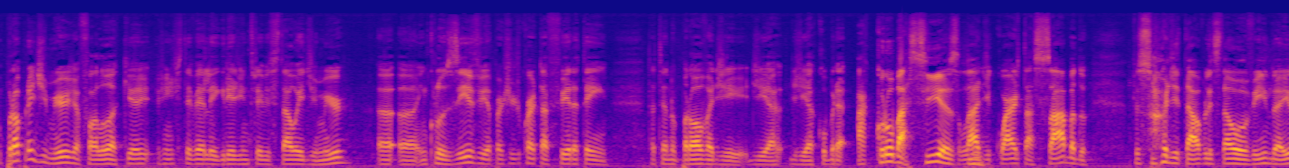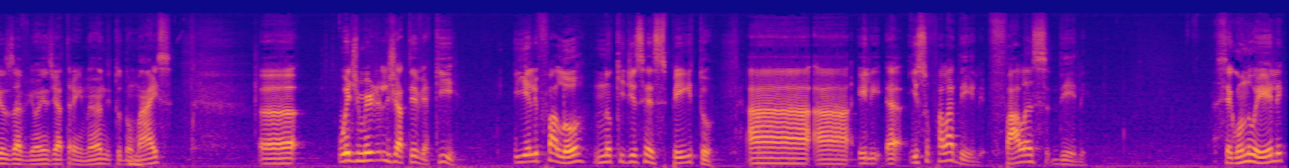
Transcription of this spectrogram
o próprio Edmir já falou aqui, a gente teve a alegria de entrevistar o Edmir. Uh, uh, inclusive, a partir de quarta-feira tem tá tendo prova de, de, de acrobacias lá hum. de quarta a sábado. O pessoal de Itápolis está ouvindo aí os aviões já treinando e tudo hum. mais. O Edmir ele já teve aqui e ele falou no que diz respeito a. a ele, a, isso fala dele, falas dele. Segundo ele,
